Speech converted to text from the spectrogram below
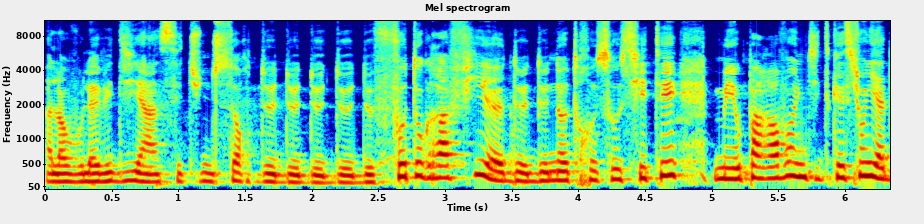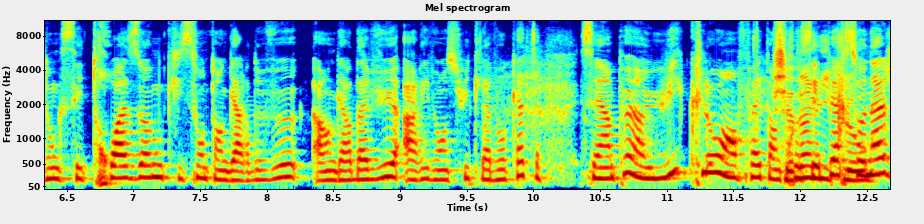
Alors vous l'avez dit, hein, c'est une sorte de, de, de, de, photographie euh, de, notre société. Mais auparavant, une petite question, il y a donc ces trois hommes qui sont en garde, à vue, en garde à vue, arrive ensuite l'avocate. C'est un peu un huis clos en fait entre ces clos. personnages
